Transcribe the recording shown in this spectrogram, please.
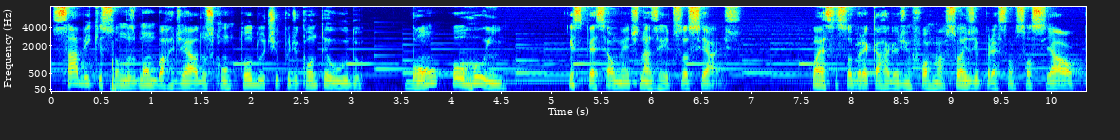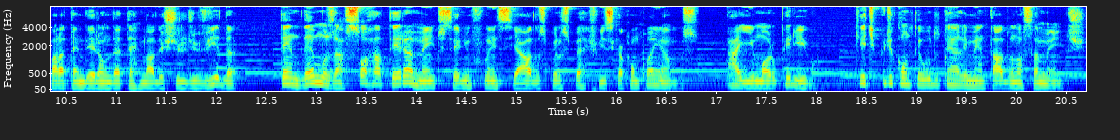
sabe que somos bombardeados com todo tipo de conteúdo, bom ou ruim especialmente nas redes sociais. Com essa sobrecarga de informações e pressão social para atender a um determinado estilo de vida, tendemos a sorrateiramente ser influenciados pelos perfis que acompanhamos. Aí mora o perigo. Que tipo de conteúdo tem alimentado nossa mente?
